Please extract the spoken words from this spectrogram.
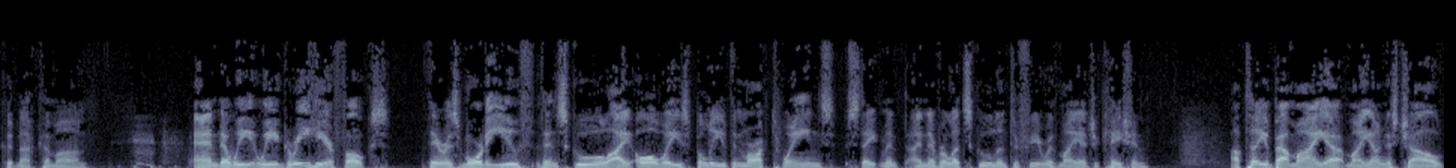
Could not come on. And uh, we, we agree here, folks. There is more to youth than school. I always believed in Mark Twain's statement I never let school interfere with my education. I'll tell you about my uh, my youngest child.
